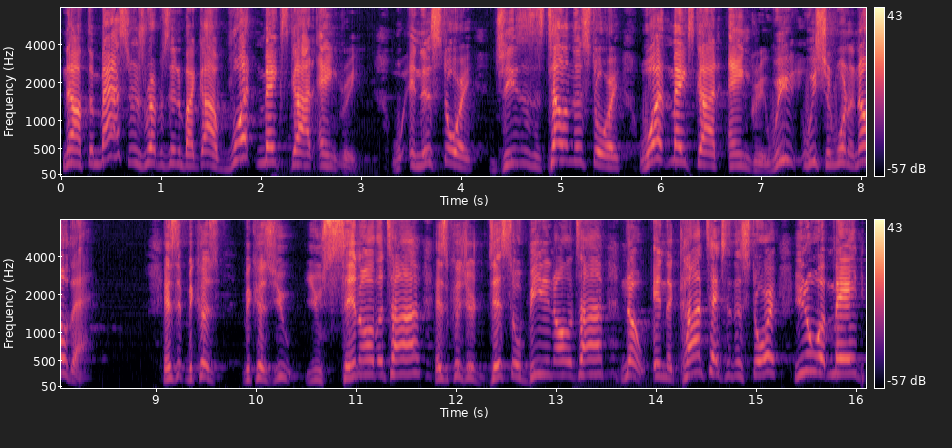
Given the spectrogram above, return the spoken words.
now, if the master is represented by God, what makes God angry? In this story, Jesus is telling this story. What makes God angry? We, we should want to know that. Is it because, because you, you sin all the time? Is it because you're disobedient all the time? No. In the context of this story, you know what made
